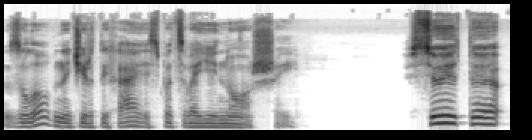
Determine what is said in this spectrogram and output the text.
злобно чертыхаясь под своей ношей. Все это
